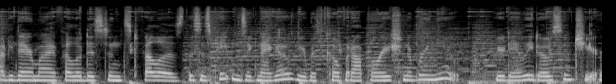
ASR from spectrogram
Howdy there, my fellow distanced fellas. This is Peyton Zignego here with COVID Operation to bring you your daily dose of cheer.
